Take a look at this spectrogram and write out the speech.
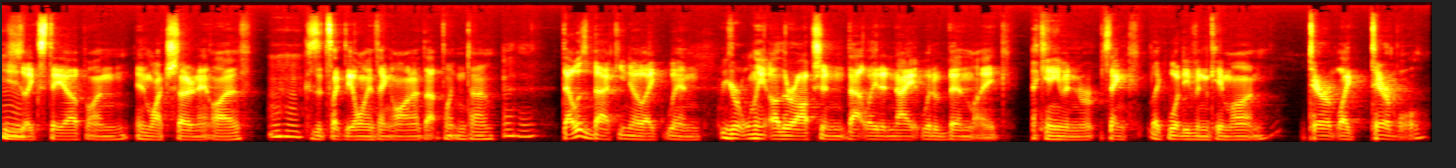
You just mm-hmm. like stay up on and watch Saturday Night Live mm-hmm. because it's like the only thing on at that point in time mm-hmm. that was back, you know, like when your only other option that late at night would have been like, I can't even think like what even came on. Terrible, like terrible.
